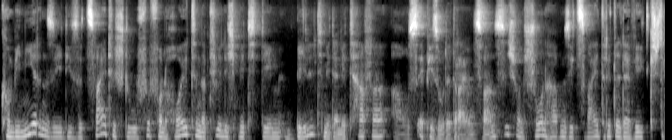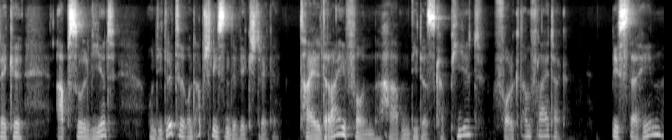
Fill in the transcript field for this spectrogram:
kombinieren Sie diese zweite Stufe von heute natürlich mit dem Bild, mit der Metapher aus Episode 23 und schon haben Sie zwei Drittel der Wegstrecke absolviert und die dritte und abschließende Wegstrecke Teil 3 von Haben die das kapiert folgt am Freitag. Bis dahin,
